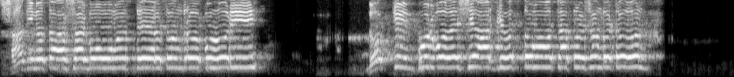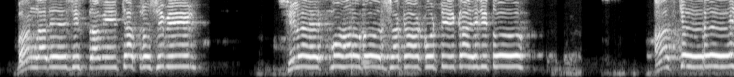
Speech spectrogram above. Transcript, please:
স্বাধীনতা সার্বভৌমত্বের তন্দ্র প্রহরী। দক্ষিণ পূর্ব এশিয়ার বৃহত্তম ছাত্র সংগঠন। বাংলাদেশ ইসলামী ছাত্র শিবির, সিলেট মহানগর শাখা কর্তৃক আয়োজিত আজকের এই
